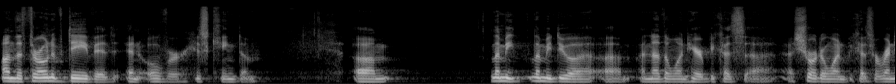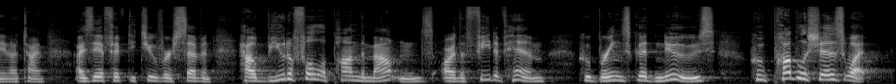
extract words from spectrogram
on the throne of David and over his kingdom. Um, let me, let me do a, a another one here because uh, a shorter one because we're running out of time. Isaiah 52, verse 7. How beautiful upon the mountains are the feet of him who brings good news, who publishes what?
